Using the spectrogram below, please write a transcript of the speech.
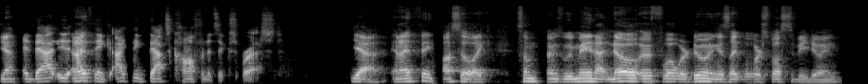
yeah and that is, I, I think i think that's confidence expressed yeah and i think also like sometimes we may not know if what we're doing is like what we're supposed to be doing.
